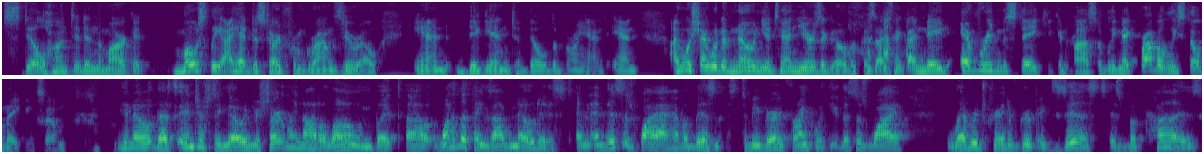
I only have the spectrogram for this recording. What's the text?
still hunted in the market, mostly I had to start from ground zero and begin to build a brand. And I wish I would have known you 10 years ago because I think I made every mistake you can possibly make, probably still making some. You know, that's interesting though, and you're certainly not alone. But uh, one of the things I've noticed, and, and this is why I have a business, to be very frank with you, this is why Leverage Creative Group exists, is because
